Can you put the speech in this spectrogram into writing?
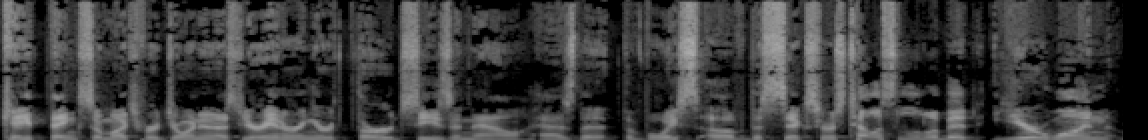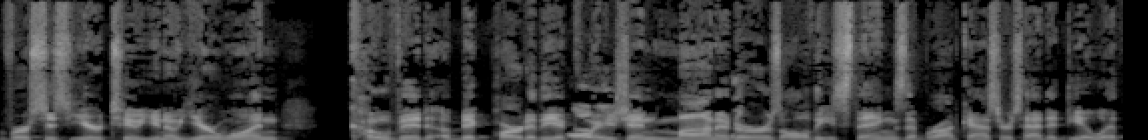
Kate, thanks so much for joining us. You're entering your third season now as the, the voice of the Sixers. Tell us a little bit year one versus year two. You know, year one, COVID, a big part of the equation, oh. monitors, all these things that broadcasters had to deal with.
